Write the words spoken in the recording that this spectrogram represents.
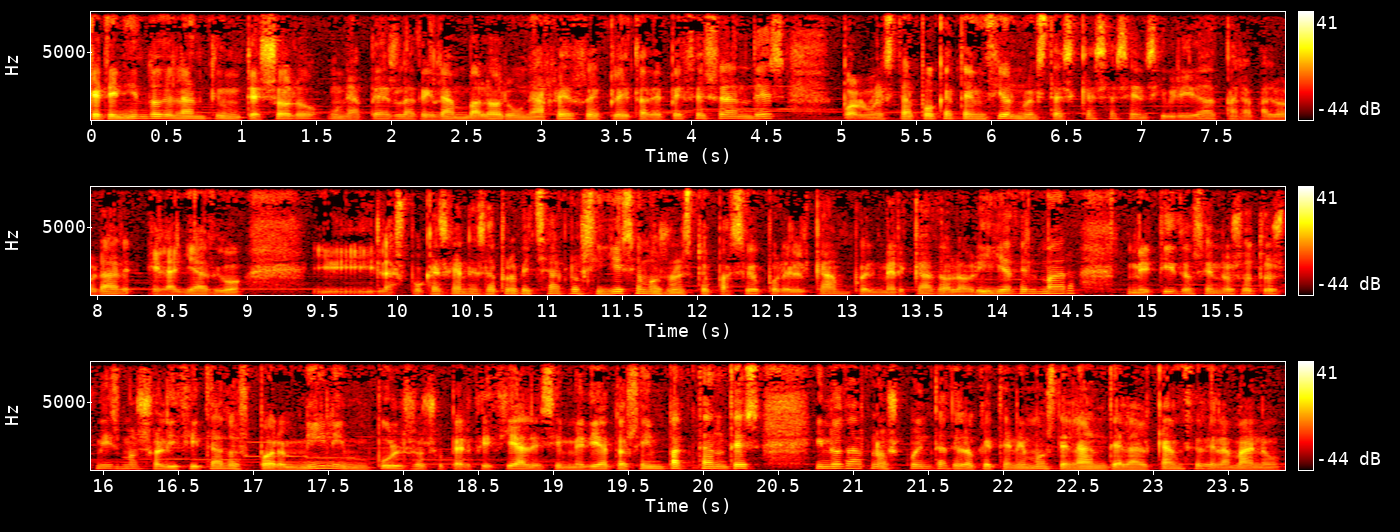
que teniendo delante un tesoro, una perla de gran valor o una red repleta de peces grandes, por nuestra poca atención, nuestra escasa sensibilidad para valorar el hallazgo y las pocas ganas de aprovecharlo, siguiésemos nuestro paseo por el campo, el mercado, a la orilla del mar, metidos en nosotros mismos, solicitados por mil impulsos superficiales, inmediatos e y no darnos cuenta de lo que tenemos delante, al alcance de la mano,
